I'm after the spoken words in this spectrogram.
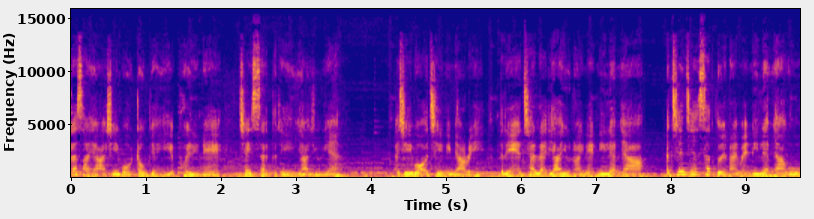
တက်ဆိုင်ရာအရေးပေါ်တုံ့ပြန်ရေးအဖွဲ့တွေနဲ့ချိတ်ဆက်သတင်းရယူရန် အရေးပေါ်အခြေအနေများတွင်သတင်းအချက်လက်ရယူနိုင်တဲ့နည်းလမ်းများအချင်းချင်းဆက်သွယ်နိုင်မဲ့နည်းလမ်းများကို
